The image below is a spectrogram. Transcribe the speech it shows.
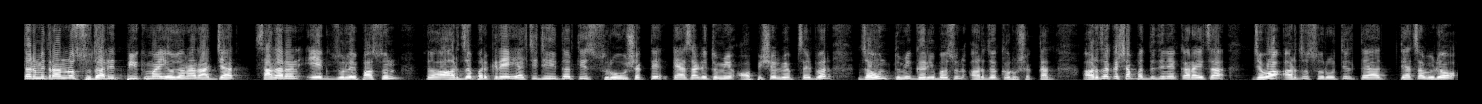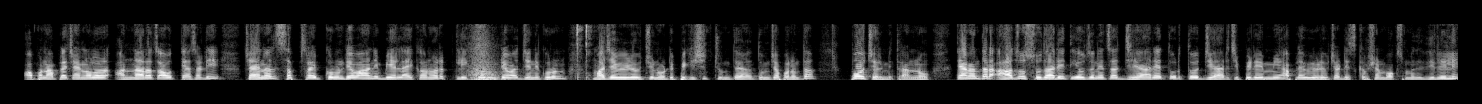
तर मित्रांनो सुधारित पीक विमा योजना राज्यात साधारण एक जुलैपासून अर्ज प्रक्रिया याची जी तर ती सुरू होऊ शकते. त्यासाठी तुम्ही ऑफिशियल वेबसाईटवर जाऊन तुम्ही घरी बसून अर्ज करू शकतात. अर्ज कशा पद्धतीने करायचा? जेव्हा अर्ज सुरू होतील त्या त्याचा व्हिडिओ आपण आपल्या चॅनलवर आणणारच आहोत. त्यासाठी चॅनल सबस्क्राईब करून ठेवा आणि बेल आयकॉनवर क्लिक करून ठेवा जेणेकरून माझ्या व्हिडिओची नोटिफिकेशन तुमच्या तुमच्यापर्यंत पोहोचेल मित्रांनो. त्यानंतर हा जो सुधारित योजनेचा जे आर आहे तर तो जे आरची पी डी एफ मी आपल्या व्हिडिओच्या डिस्क्रिप्शन बॉक्समध्ये दिलेली.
